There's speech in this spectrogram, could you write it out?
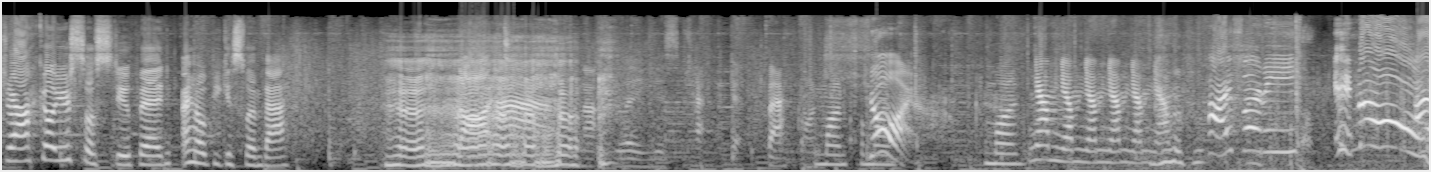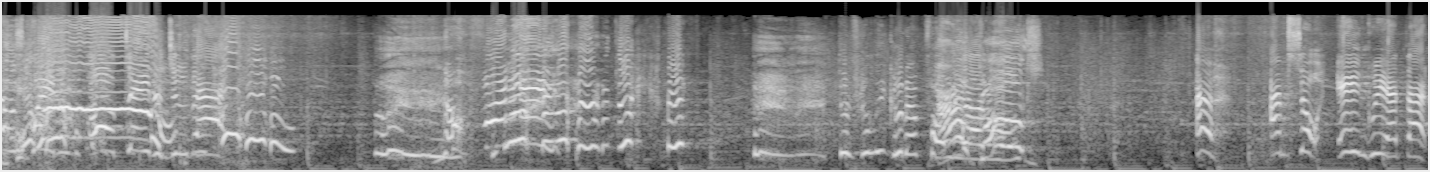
Draco, you're so stupid. I hope you can swim back. Not, not letting this cat get back on. Come on, come Sure. on. Come on. Yum yum yum yum yum yum. Hi, Funneh. Eh, no! I was waiting all day to do that. No, They're really good at party Ow, animals. Uh, I'm so angry at that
